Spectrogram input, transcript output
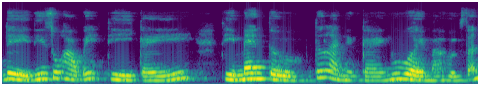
để đi du học ấy thì cái thì mentor tức là những cái người mà hướng dẫn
